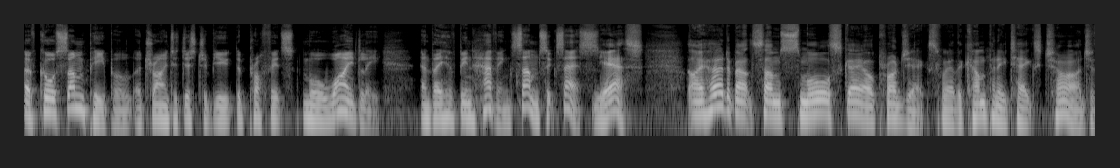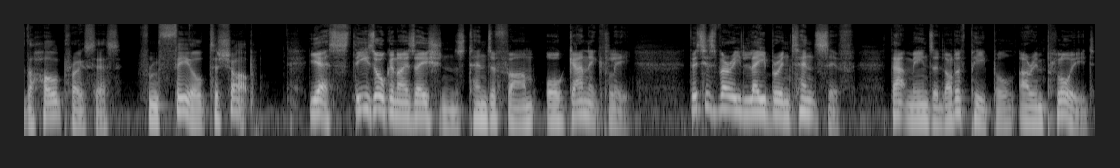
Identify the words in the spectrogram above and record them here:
Of course, some people are trying to distribute the profits more widely, and they have been having some success. Yes. I heard about some small scale projects where the company takes charge of the whole process from field to shop. Yes, these organisations tend to farm organically. This is very labour intensive. That means a lot of people are employed,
